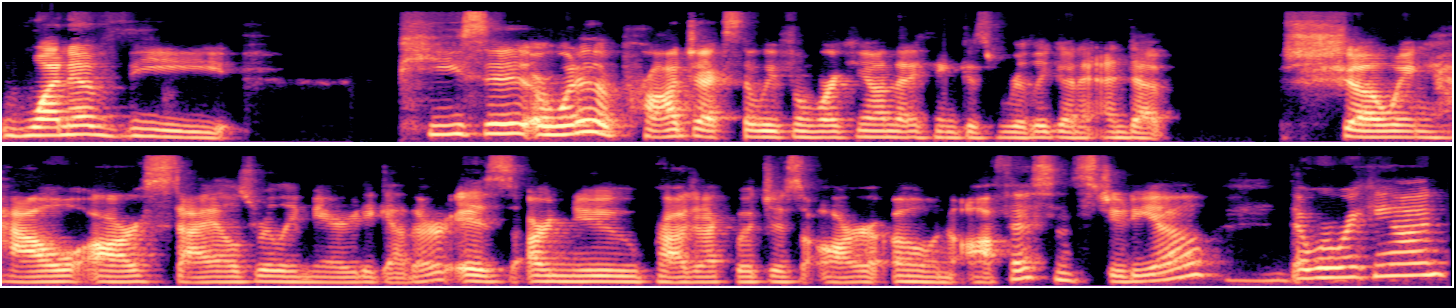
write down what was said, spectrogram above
one of the pieces or one of the projects that we've been working on that I think is really going to end up showing how our styles really marry together is our new project, which is our own office and studio mm-hmm. that we're working on.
